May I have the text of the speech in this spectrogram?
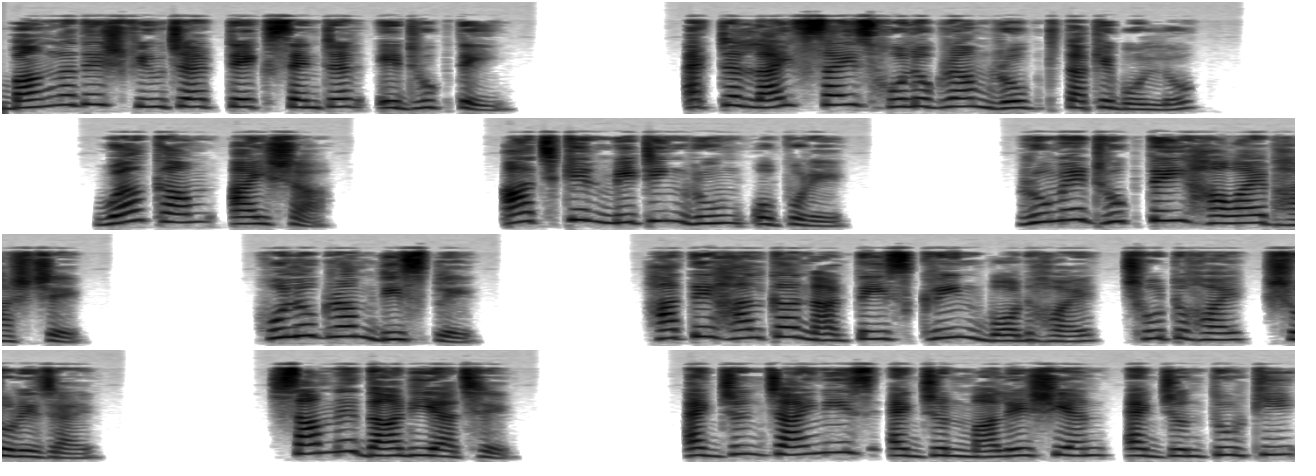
বাংলাদেশ ফিউচার টেক সেন্টার এ ঢুকতেই একটা লাইফ সাইজ হোলোগ্রাম রোবট তাকে বলল ওয়েলকাম আইশা আজকের মিটিং রুম ওপরে। রুমে ঢুকতেই হাওয়ায় ভাসছে। হোলোগ্রাম ডিসপ্লে হাতে হালকা নাড়তেই স্ক্রিন বড় হয়, ছোট হয়, সরে যায়। সামনে দাঁড়িয়ে আছে। একজন চাইনিজ, একজন মালয়েশিয়ান, একজন তুর্কি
